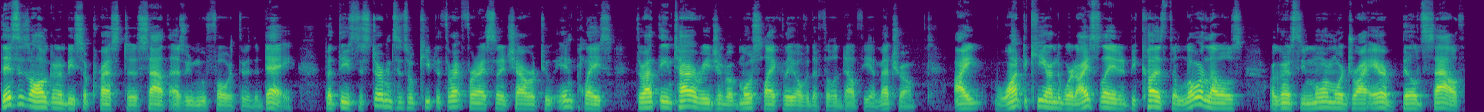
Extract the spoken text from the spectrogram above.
This is all going to be suppressed to the south as we move forward through the day, but these disturbances will keep the threat for an isolated shower two in place throughout the entire region, but most likely over the Philadelphia metro. I want to key on the word isolated because the lower levels are going to see more and more dry air build south,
